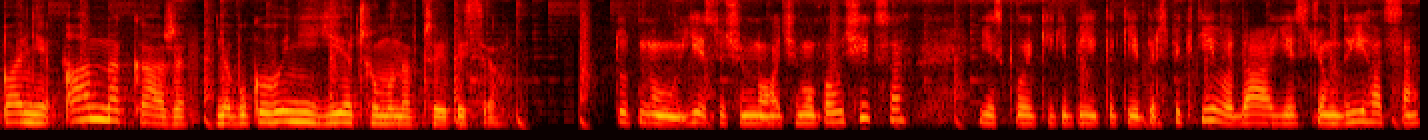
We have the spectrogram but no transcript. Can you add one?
Пані Анна каже, на Буковині є чому навчитися. Тут ну, есть очень много чему поучиться, есть кое-какие какие перспективы, да, есть в чем двигаться,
